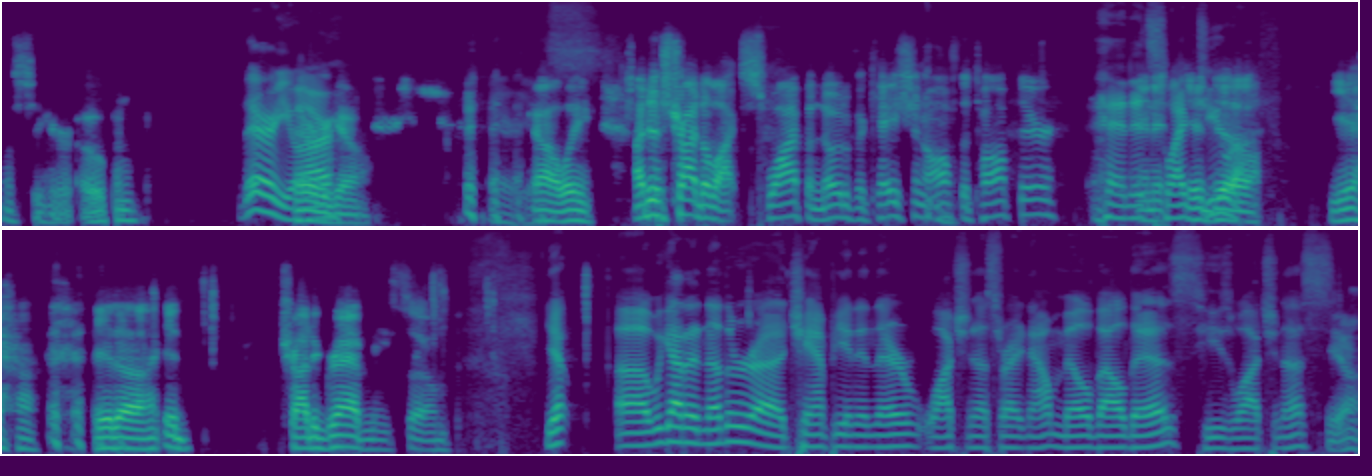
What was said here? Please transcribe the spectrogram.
let's see here open There you there are. There we go There Golly. is. I just tried to like swipe a notification off the top there. And it And it- swiped it, you uh, off. Yeah, it uh it tried to grab me. So Uh, we got another uh, champion in there watching us right now, Mel Valdez. He's watching us. yeah,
